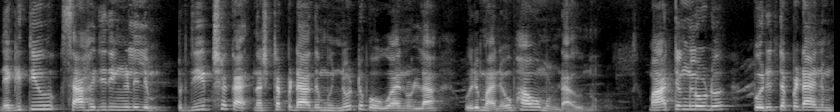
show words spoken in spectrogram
നെഗറ്റീവ് സാഹചര്യങ്ങളിലും പ്രതീക്ഷ നഷ്ടപ്പെടാതെ മുന്നോട്ട് പോകുവാനുള്ള ഒരു മനോഭാവമുണ്ടാകുന്നു മാറ്റങ്ങളോട് പൊരുത്തപ്പെടാനും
